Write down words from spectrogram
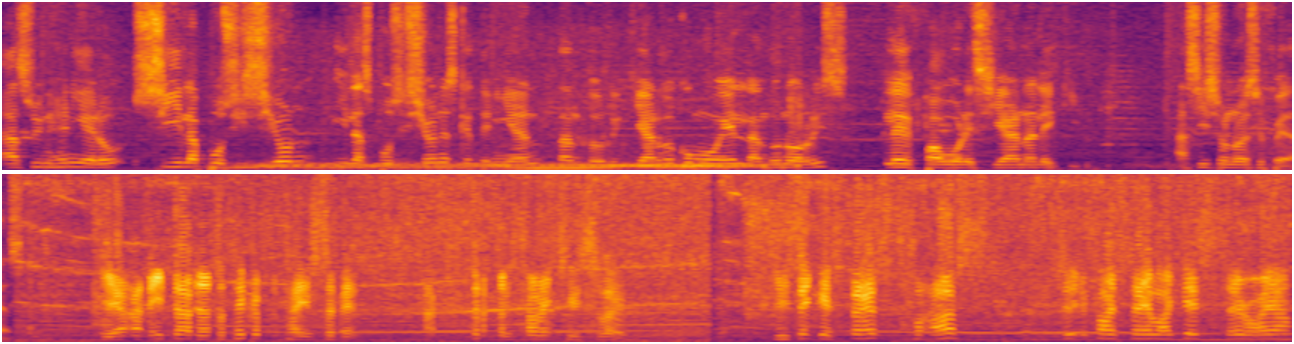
a su ingeniero si la posición y las posiciones que tenían tanto Ricciardo como él, Lando Norris, le favorecían al equipo. Así sonó ese pedazo. Yeah, I need Daniel to pick up the pace a bit. It's coming too slow. Do you think it's best for us if I stay like this, there I am?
